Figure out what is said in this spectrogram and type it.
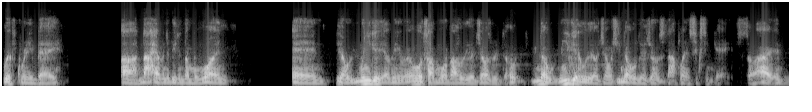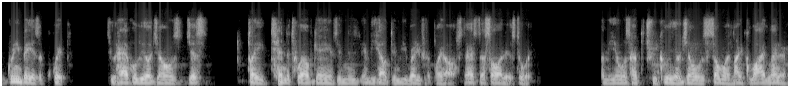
with Green Bay, uh, not having to be the number one. And you know, when you get, I mean, we'll talk more about Julio Jones, but oh, you know, when you get Julio Jones, you know Julio Jones is not playing 16 games. So I, Green Bay is equipped to have Julio Jones just play 10 to 12 games and, and be healthy and be ready for the playoffs. That's that's all it is to it. I mean, you almost have to treat Julio Jones somewhat like Kawhi Leonard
